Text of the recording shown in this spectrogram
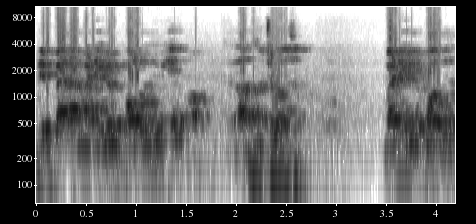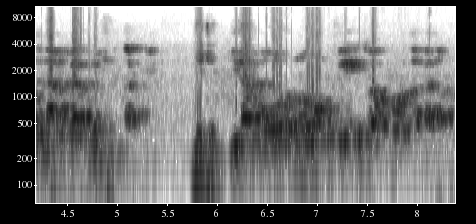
ਤੇ ਪੈਰਾ ਮੈਡੀਕਲ ਕਾਲਜ ਵੀ ਆਪਾਂ ਚਲਾ ਸਕਦੇ ਮੈਡੀਕਲ ਕਾਲਜ ਦੇ ਨਾਲ ਕੋਲੈਬੋਰੇਸ਼ਨ ਕਰਕੇ। ਜੀ ਜੀ। ਜਿਹਦਾ ਬੋਰਡ ਨੂੰ 300 ਕਰੋੜ ਦਾ ਪੈਦਾ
